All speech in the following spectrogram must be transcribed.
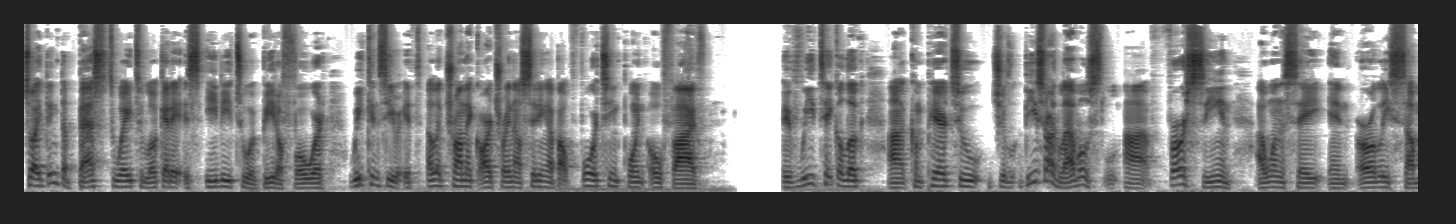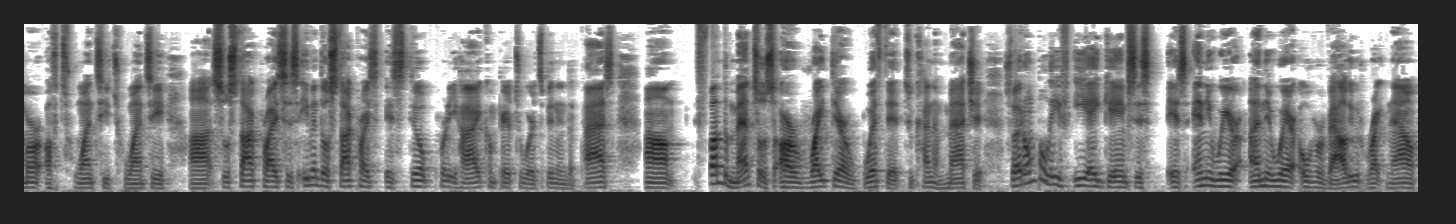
So I think the best way to look at it is EV to EBITDA forward. We can see it's Electronic Arts right now sitting about 14.05 if we take a look uh, compared to these are levels uh, first seen i want to say in early summer of 2020 uh, so stock prices even though stock price is still pretty high compared to where it's been in the past um, fundamentals are right there with it to kind of match it. So I don't believe EA Games is is anywhere anywhere overvalued right now.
